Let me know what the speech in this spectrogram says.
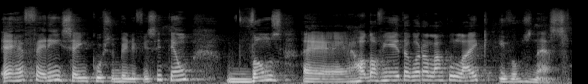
é referência em custo-benefício. Então, vamos é, rodar a vinheta agora, larga o like e vamos nessa.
